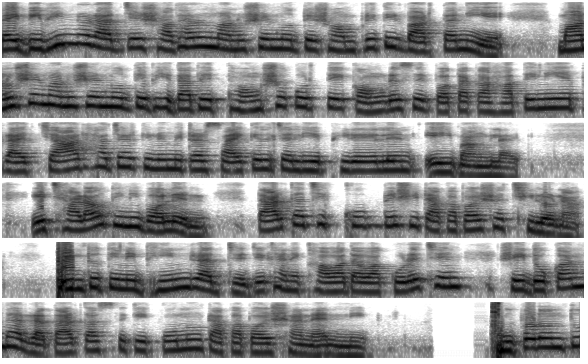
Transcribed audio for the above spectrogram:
তাই বিভিন্ন রাজ্যের সাধারণ মানুষের মধ্যে সম্প্রীতির বার্তা নিয়ে মানুষের মানুষের মধ্যে ভেদাভেদ ধ্বংস করতে কংগ্রেসের পতাকা হাতে নিয়ে প্রায় চার হাজার কিলোমিটার সাইকেল চালিয়ে ফিরে এলেন এই বাংলায়। এছাড়াও তিনি বলেন, তার কাছে খুব বেশি টাকা পয়সা ছিল না। কিন্তু তিনি ভিন রাজ্যে যেখানে খাওয়া দাওয়া করেছেন, সেই দোকানদাররা তার কাছ থেকে কোনো টাকা পয়সা নেননি। উপরন্তু,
